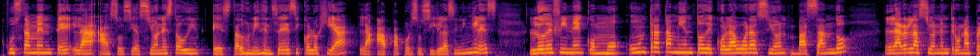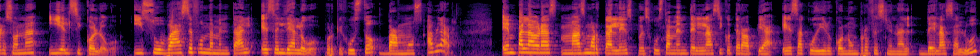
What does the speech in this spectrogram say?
justamente la Asociación Estadounidense de Psicología, la APA por sus siglas en inglés, lo define como un tratamiento de colaboración basando la relación entre una persona y el psicólogo. Y su base fundamental es el diálogo, porque justo vamos a hablar. En palabras más mortales, pues justamente la psicoterapia es acudir con un profesional de la salud.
